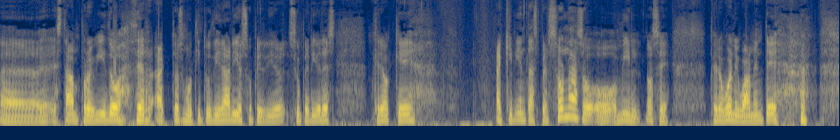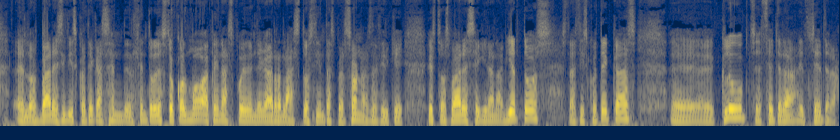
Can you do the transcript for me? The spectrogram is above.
eh, están prohibido hacer actos multitudinarios superior, superiores, creo que a 500 personas o, o, o 1000, no sé. Pero bueno, igualmente en los bares y discotecas en el centro de Estocolmo apenas pueden llegar a las 200 personas, es decir, que estos bares seguirán abiertos, estas discotecas, eh, clubs, etcétera, etcétera.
